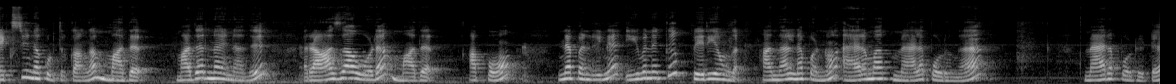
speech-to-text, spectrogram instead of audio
நெக்ஸ்ட் என்ன கொடுத்துருக்காங்க? மதர் மதர்னால் என்னது? ராஜாவோட மதர் அப்போது என்ன பண்ணுறீங்க இவனுக்கு பெரியவங்க. அதனால் என்ன பண்ணணும்? ஏரமார்க் மேலே போடுங்க. மேலே போட்டுட்டு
